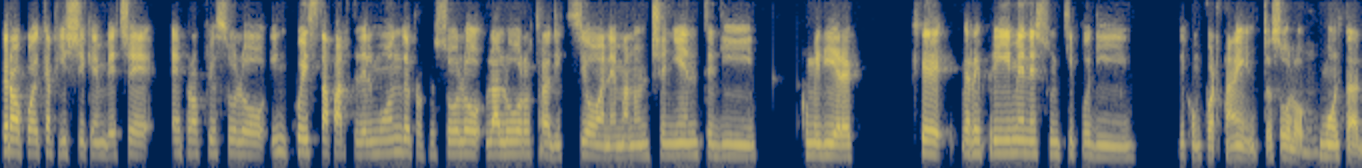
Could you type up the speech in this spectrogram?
Però poi capisci che invece è proprio solo in questa parte del mondo, è proprio solo la loro tradizione, ma non c'è niente di, come dire, che reprime nessun tipo di, di comportamento, solo mm. molta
